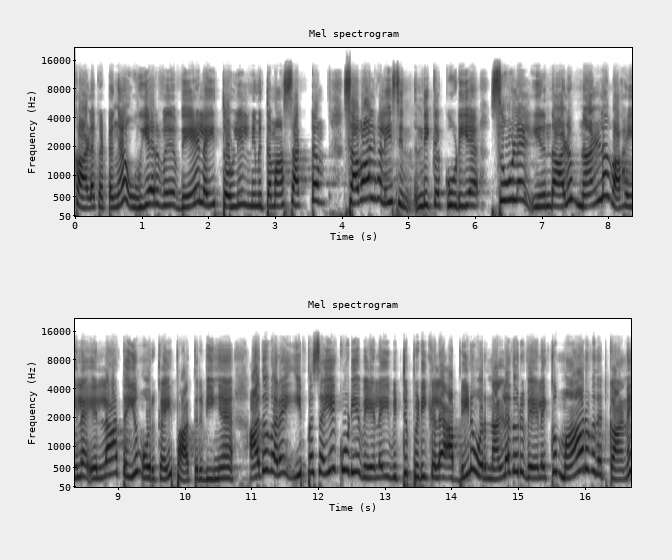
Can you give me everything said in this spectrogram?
காலகட்டங்க. உயர்வு வேலை தொழில் நிமித்தமாக சட்டம் சவால்களை சிந்திக்கக்கூடிய சூழல் இருந்தாலும் நல்ல வகையில் எல்லாத்தையும் ஒரு கை பார்த்துருவீங்க. அதுவரை இப்போ செய்யக்கூடிய வேலையை விட்டு பிடிக்கல அப்படின்னு ஒரு நல்லதொரு வேலைக்கு மாறுவதற்கான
